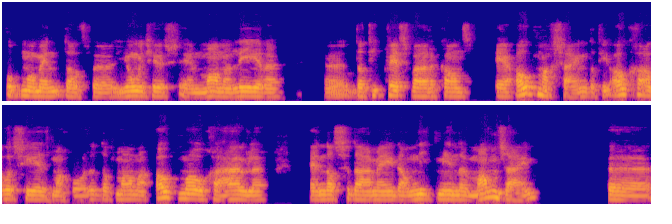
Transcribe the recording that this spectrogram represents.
op het moment dat we jongetjes en mannen leren uh, dat die kwetsbare kant er ook mag zijn, dat die ook geadresseerd mag worden, dat mannen ook mogen huilen en dat ze daarmee dan niet minder man zijn, uh,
